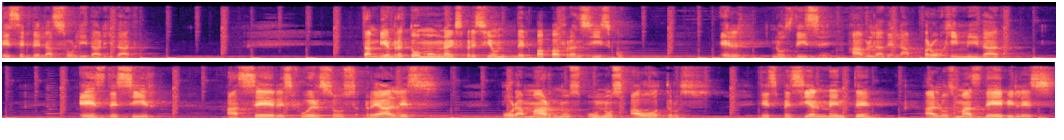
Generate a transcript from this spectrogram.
es el de la solidaridad. También retomo una expresión del Papa Francisco. Él nos dice, habla de la proximidad es decir, hacer esfuerzos reales por amarnos unos a otros, especialmente a los más débiles,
